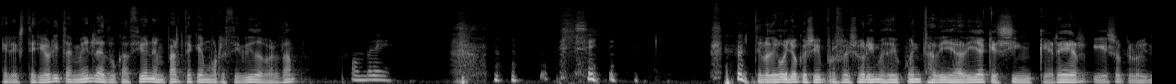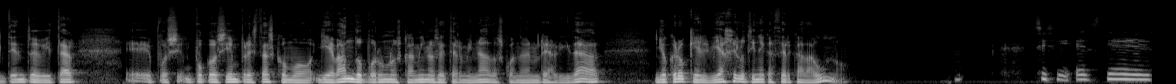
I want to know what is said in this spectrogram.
El exterior y también la educación en parte que hemos recibido, ¿verdad? Hombre. sí. Te lo digo yo que soy profesor y me doy cuenta día a día que sin querer, y eso que lo intento evitar, eh, pues un poco siempre estás como llevando por unos caminos determinados, cuando en realidad yo creo que el viaje lo tiene que hacer cada uno. Sí, sí, es que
